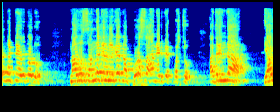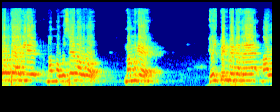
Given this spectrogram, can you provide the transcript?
ಸಂಘಟನೆ ಇರ್ಬೋದು, ನಾವು ಸಂಘಟನೆಗಳಿಗೆ ನಾವು ಪ್ರೋತ್ಸಾಹ ನೀಡಬೇಕು ಫಸ್ಟು ಅದರಿಂದ ಯಾವತ್ತೇ ಆಗಲಿ ನಮ್ಮ ಹುಸೇನ್ ಅವರು ನಮಗೆ ಹೆಲ್ಪಿಂಗ್ ಬೇಕಾದ್ರೆ ನಾವು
